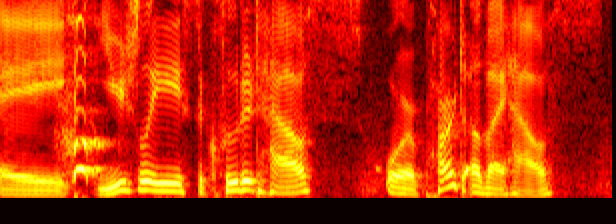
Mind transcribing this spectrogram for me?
a usually secluded house or part of a house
